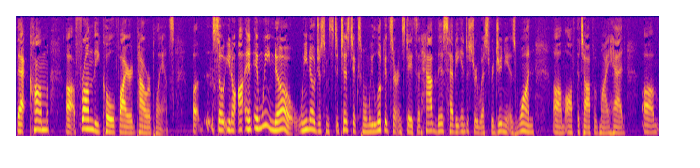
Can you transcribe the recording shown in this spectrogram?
that come uh, from the coal-fired power plants. Uh, so you know, uh, and, and we know we know just some statistics when we look at certain states that have this heavy industry. West Virginia is one um, off the top of my head. Um,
